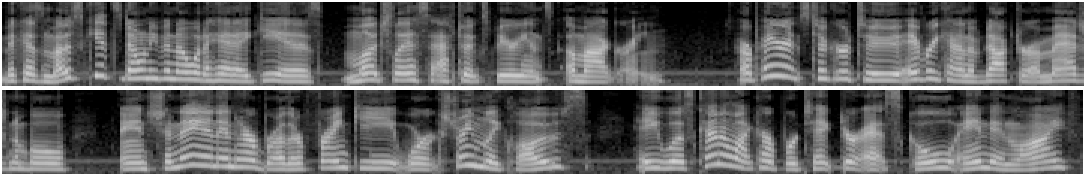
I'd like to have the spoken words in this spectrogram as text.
because most kids don't even know what a headache is, much less have to experience a migraine. Her parents took her to every kind of doctor imaginable, and Shanann and her brother Frankie were extremely close. He was kind of like her protector at school and in life.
